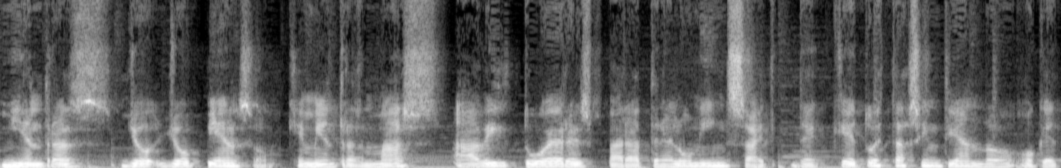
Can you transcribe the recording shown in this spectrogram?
mientras yo, yo pienso que mientras más hábil tú eres para tener un insight de qué tú estás sintiendo o qué,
